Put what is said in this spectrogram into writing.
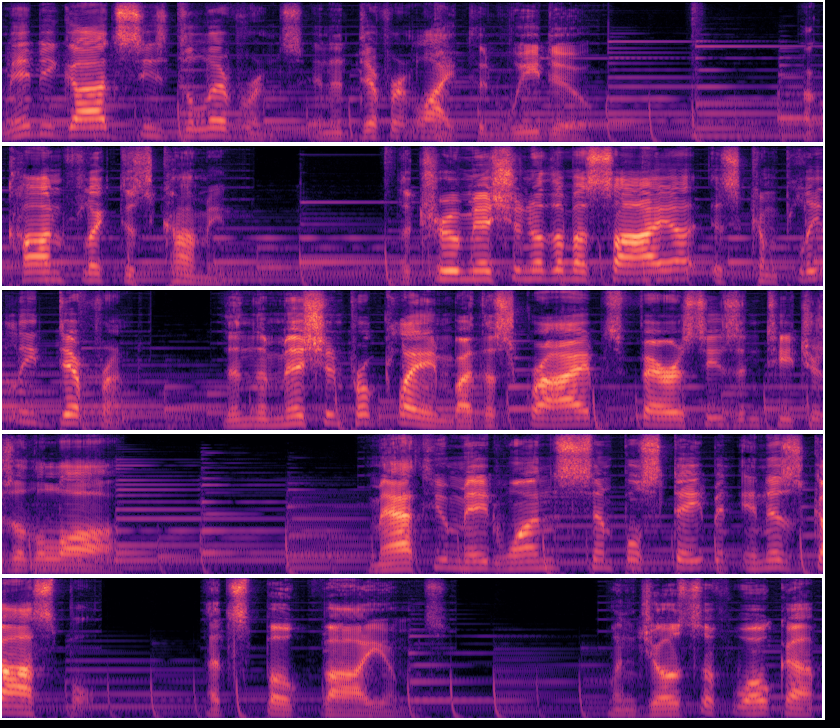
Maybe God sees deliverance in a different light than we do. A conflict is coming. The true mission of the Messiah is completely different than the mission proclaimed by the scribes, Pharisees, and teachers of the law. Matthew made one simple statement in his gospel that spoke volumes. When Joseph woke up,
